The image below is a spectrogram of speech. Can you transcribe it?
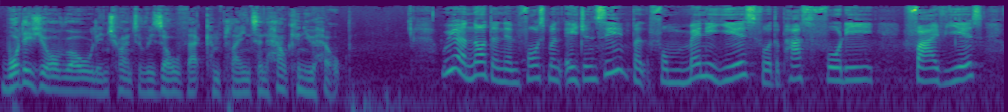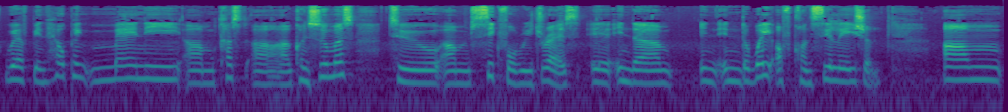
What is your role in trying to resolve that complaint and how can you help? We are not an enforcement agency, but for many years, for the past 45 years, we have been helping many um, cust- uh, consumers to um, seek for redress in the, in, in the way of conciliation. Um,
